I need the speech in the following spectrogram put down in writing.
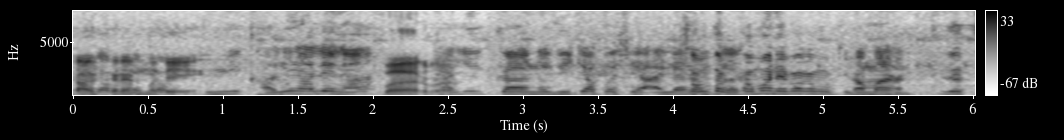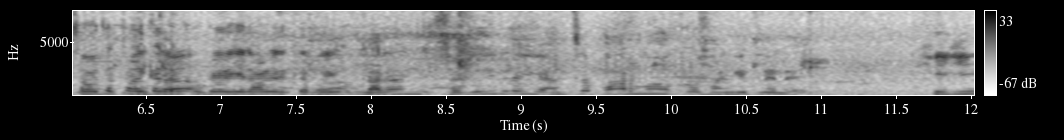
टाळकऱ्यांमध्ये तुम्ही खालून आले ना बर बर. खाली का नदीच्या पशी आल्यानंतर कमान आहे बघा मोठी. कमान. तिथे चौदा तारखेला तिथं- फोटो हे लावले का बाई? कारण सगळीकडे यांचं फार महत्त्व सांगितलेलं आहे. ही जी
